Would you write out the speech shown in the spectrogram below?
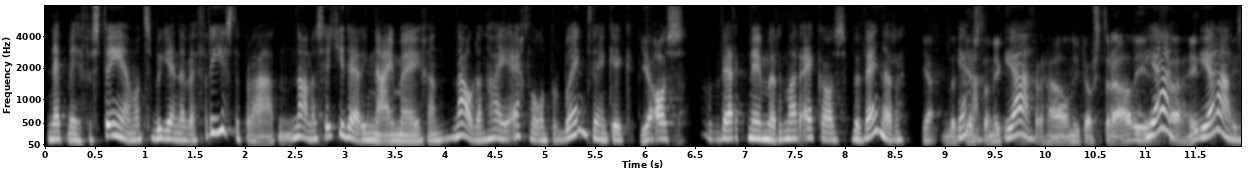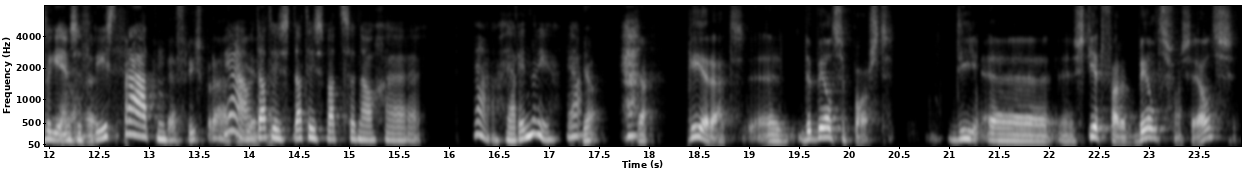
net meer verstaan, want ze beginnen weer Fries te praten. Nou, dan zit je daar in Nijmegen. Nou, dan heb je echt wel een probleem, denk ik, ja. als werknemer, maar ook als bewenner. Ja, dat is dan ik ja. een verhaal uit Australië. Ja, ja, ja beginnen ze Fries te praten. Bij Fries praten. Ja, dat is, dat is wat ze nog uh, ja, herinneren. Ja. Ja, ja. Gerard, uh, de Beeldse Post. Die uh, stiert voor het beeld van zelfs.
